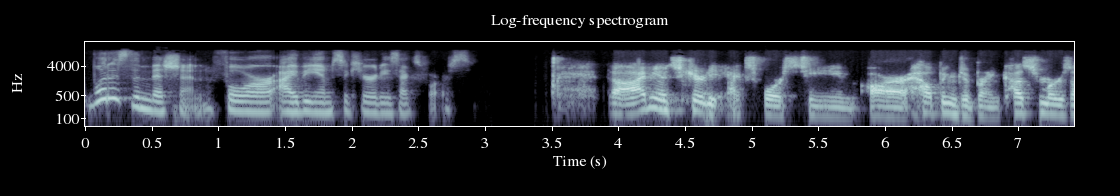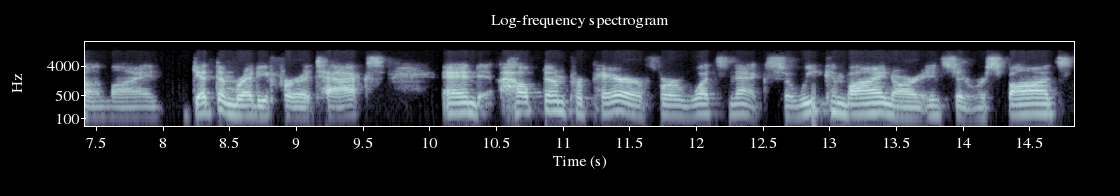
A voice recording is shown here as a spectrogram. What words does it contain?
What is the mission for IBM Security's X Force? The IBM Security X Force team are helping to bring customers online, get them ready for attacks, and help them prepare for what's next. So we combine our incident response,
